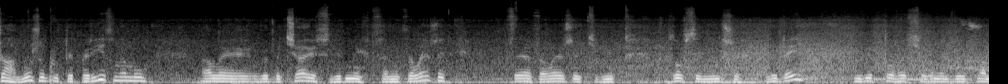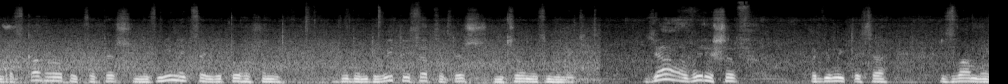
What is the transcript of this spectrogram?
Да, може бути по-різному, але вибачаюсь, від них це не залежить. Це залежить від зовсім інших людей. І від того, що вони будуть нам розказувати, це теж не зміниться. І від того, що ми будемо дивитися, це теж нічого не змінить. Я вирішив поділитися з вами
